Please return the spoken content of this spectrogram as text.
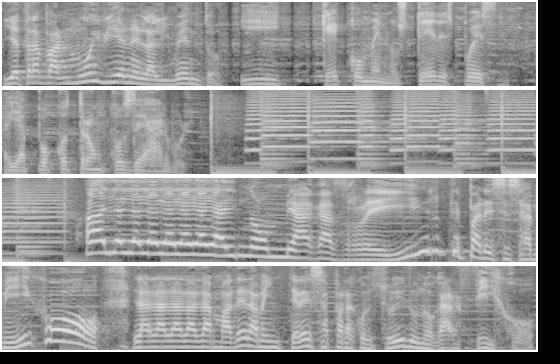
y atrapan muy bien el alimento. ¿Y qué comen ustedes, pues? Hay a poco troncos de árbol. Ay, ay, ay, ay, ay, ay, no me hagas reír, ¿te pareces a mi hijo? La, la, la, la, la madera me interesa para construir un hogar fijo.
